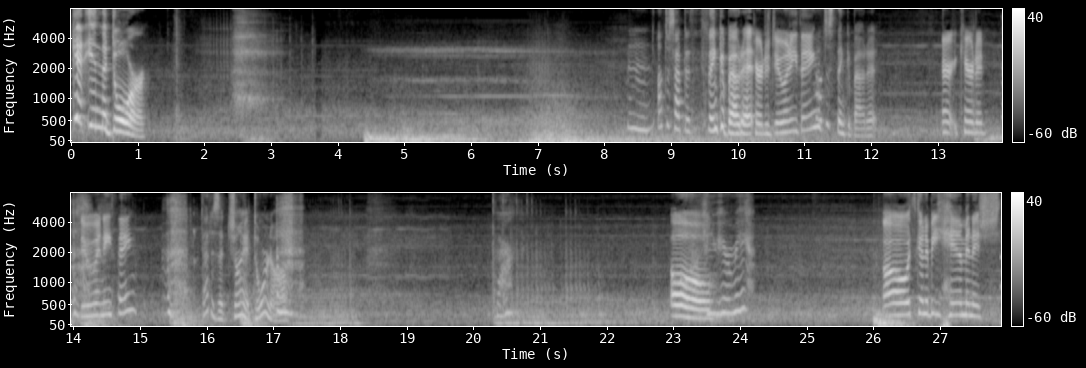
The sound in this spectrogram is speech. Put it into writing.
Get in the door! Hmm, I'll just have to think about it. Care to do anything? I'll just think about it. Care, care to do anything? That is a giant doorknob. Mark, Oh. can you Oh, hear me? Oh, it's gonna be him and his. Sh-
